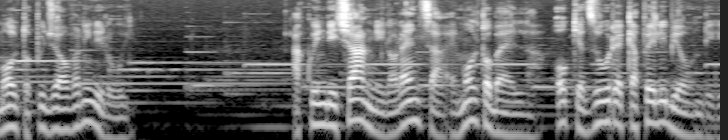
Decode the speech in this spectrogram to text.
molto più giovane di lui. A 15 anni Lorenza è molto bella, occhi azzurri e capelli biondi.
